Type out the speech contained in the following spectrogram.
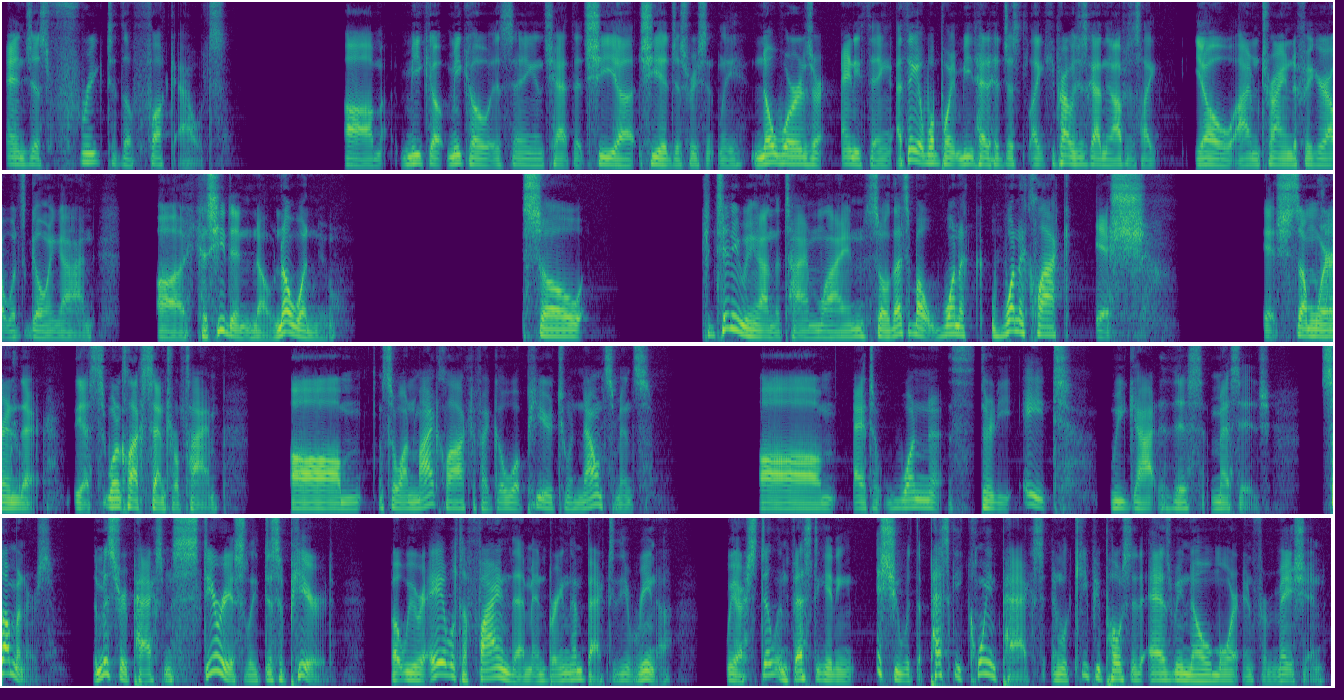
and just freaked the fuck out um Miko Miko is saying in chat that she uh she had just recently no words or anything. I think at one point Meathead had just like he probably just got in the office like, "Yo, I'm trying to figure out what's going on." Uh cuz he didn't know. No one knew. So continuing on the timeline, so that's about 1 o- 1 o'clock ish. Ish somewhere in there. Yes, 1 o'clock central time. Um so on my clock if I go up here to announcements um at 138 we got this message summoners the mystery packs mysteriously disappeared but we were able to find them and bring them back to the arena. We are still investigating an issue with the pesky coin packs and will keep you posted as we know more information.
